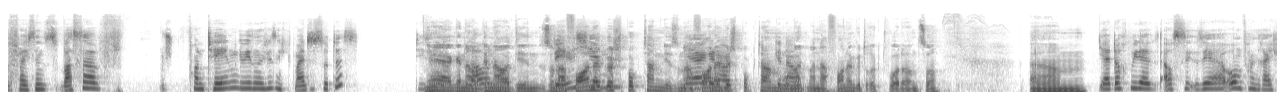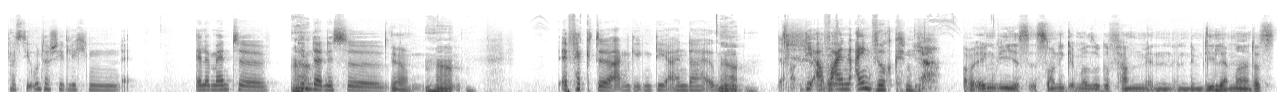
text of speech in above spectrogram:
vielleicht sind es Wasserfontänen gewesen, ich weiß nicht, meintest du das? Diese Ja, ja, genau, genau, die so nach vorne Bällchen? gespuckt haben, die so nach Ja, vorne genau, gespuckt haben, genau. womit man nach vorne gedrückt wurde und so. Ähm, Ja, doch wieder auch se- sehr umfangreich, was die unterschiedlichen Elemente, Ja. Hindernisse, Ja. ja, Effekte anging, die einen da irgendwie, Ja. die auf Aber- einen einwirken. Ja, aber irgendwie ist, ist Sonic immer so gefangen in, in dem Dilemma, dass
